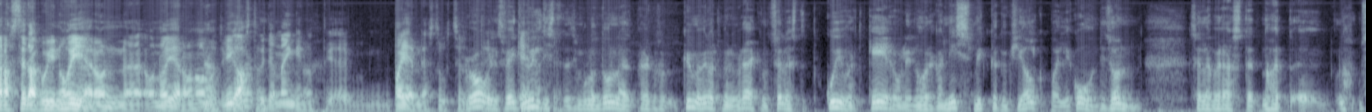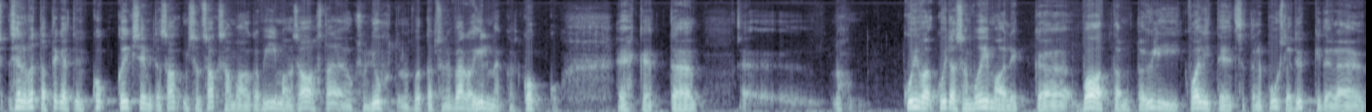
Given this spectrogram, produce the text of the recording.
pärast seda, kui Neuer on, on, Neuer on olnud vigastatud ja mänginud äh, Bayerni eest suhteliselt. proovides veidi üldistada, siis mul on tunne, et praegu kümme minutit me oleme rääkinud sellest, et kuivõrd keeruline organism ikkagi üks jalgpallikoondis on. sellepärast, et noh, et noh, selle võtab tegelikult ju kõik see, mida, mis on Saksamaaga viimase aasta aja jooksul juhtunud, võtab selle väga ilmekalt kokku. ehk et noh kuiva, kuidas on võimalik vaatamata ülikvaliteetsetele pusletükkidele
